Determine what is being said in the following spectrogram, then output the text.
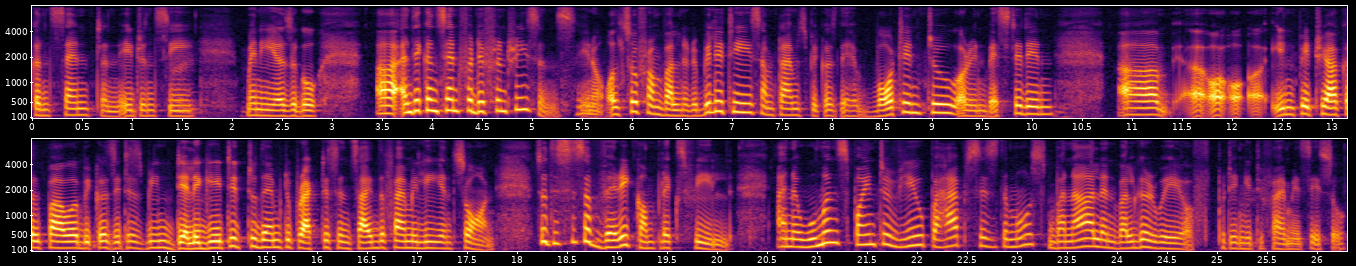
Consent and Agency right. many years ago. Uh, and they consent for different reasons, you know, also from vulnerability, sometimes because they have bought into or invested in, um, uh, uh, in patriarchal power because it has been delegated to them to practice inside the family and so on. So this is a very complex field. And a woman's point of view perhaps is the most banal and vulgar way of putting it, if I may say so.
